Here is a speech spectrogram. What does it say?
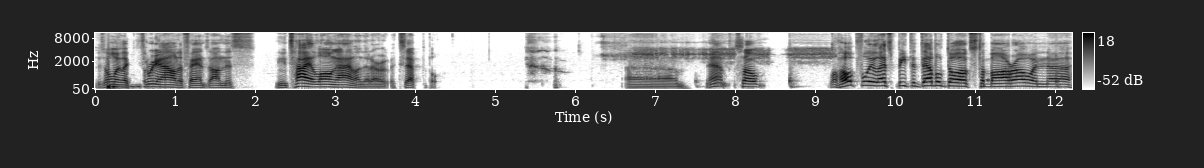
There's only like three Islander fans on this, the entire Long Island that are acceptable. Um, yeah. So, well, hopefully, let's beat the Devil Dogs tomorrow, and uh,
